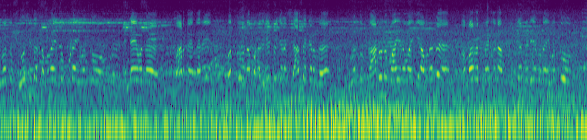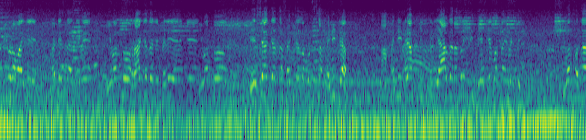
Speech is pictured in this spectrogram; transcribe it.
ಇವತ್ತು ಶೋಷಿತ ಸಮುದಾಯಕ್ಕೂ ಕೂಡ ಇವತ್ತು ಅನ್ಯಾಯವನ್ನು ಮಾಡ್ತಾ ಇದ್ದಾರೆ. ಮತ್ತು ನಮ್ಮ ಹದಿನೆಂಟು ಜನ ಶಾಸಕರನ್ನು ಇವತ್ತು ಕಾನೂನು ಬಾಹಿರವಾಗಿ ಅವರನ್ನು ಅಮಾನತ್ ಮಾಡಿದರೆ ಆ ಸ್ಪೀಕರ್ ನಡೆಯನ್ನು ಇವತ್ತು ತೀವ್ರವಾಗಿ ಖಂಡಿಸ್ತಾ ಇದ್ದೇವೆ. ಇವತ್ತು ರಾಜ್ಯದಲ್ಲಿ ಬೆಲೆ ಏರಿಕೆ, ಇವತ್ತು ದೇಶಾದ್ಯಂತ ಸಂಚಲನ ಮೂಡಿಸಿದ ಹನಿ ಟ್ರ್ಯಾಪ್ ಆ ಹನಿ ಟ್ರ್ಯಾಪ್ ಯಾರ್ದಾರ ಅಂದ್ರೆ ಇಡೀ ದೇಶಕ್ಕೆ ಗೊತ್ತಾಗ್ಬಿಡ್ತೀವಿ ಇವತ್ತು ಸ್ವತಃ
